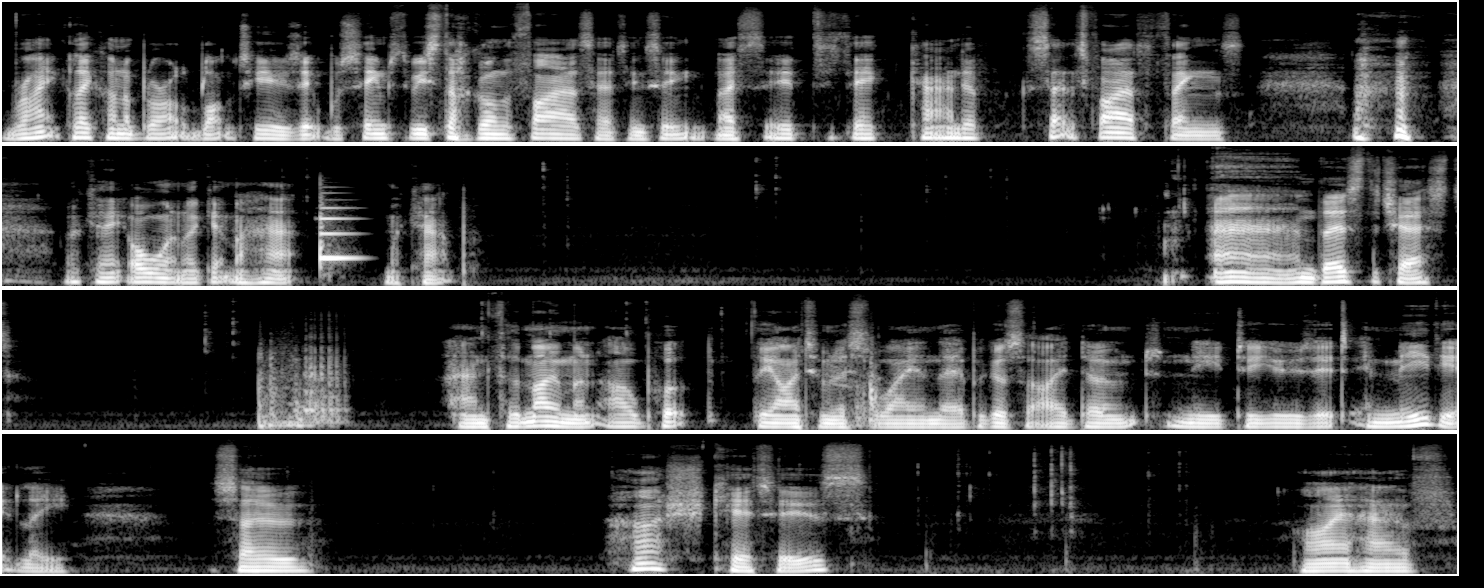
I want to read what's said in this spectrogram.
Right click on a block to use. It seems to be stuck on the fire setting. See, it, it kind of sets fire to things. okay, oh, and I get my hat, my cap. And there's the chest and for the moment I'll put the item list away in there because I don't need to use it immediately. So, hush kitties, I have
